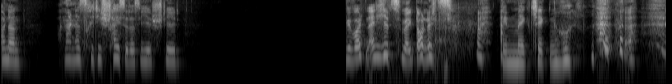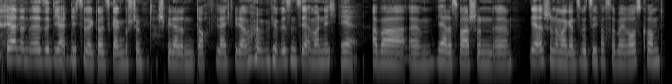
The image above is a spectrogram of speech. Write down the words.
und dann, oh Mann, das ist richtig scheiße, dass sie hier steht. Wir wollten eigentlich jetzt zu McDonalds. Den McChicken holen. ja, und dann äh, sind die halt nicht zu McDonalds gegangen, bestimmt einen Tag später dann doch vielleicht wieder. Wir wissen es ja immer nicht. Ja. Aber ähm, ja, das war schon, äh, ja, ist schon immer ganz witzig, was dabei rauskommt.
